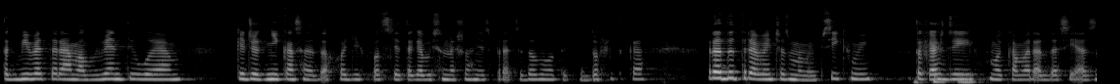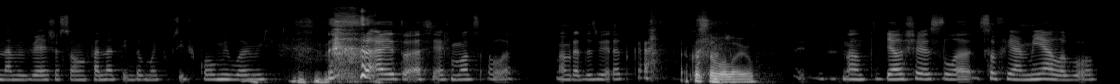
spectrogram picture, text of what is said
tak vyveterám alebo ventilujem. Keďže nikam sa nedá chodiť v podstate, tak aby som nešla hneď z práce domov, tak je do fitka. Rada trávim čas s mojimi psíkmi. To každý môj kamarát asi a s nami vie, že som fanatik do mojich psíčkov, milujem ich. a je to asi až moc, ale mám rada zvieratka. Ako sa volajú? No to ďalšie je Sofia Mia, lebo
